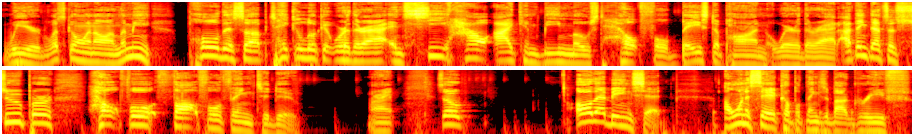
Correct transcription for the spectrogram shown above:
weird. What's going on? Let me pull this up, take a look at where they're at, and see how I can be most helpful based upon where they're at. I think that's a super helpful, thoughtful thing to do. Right. So, all that being said, I want to say a couple things about grief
